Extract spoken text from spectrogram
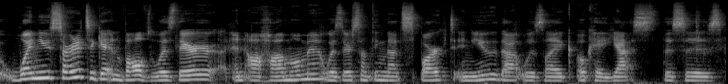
When you started to get involved, was there an aha moment? Was there something that sparked in you that was like, okay, yes, this is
